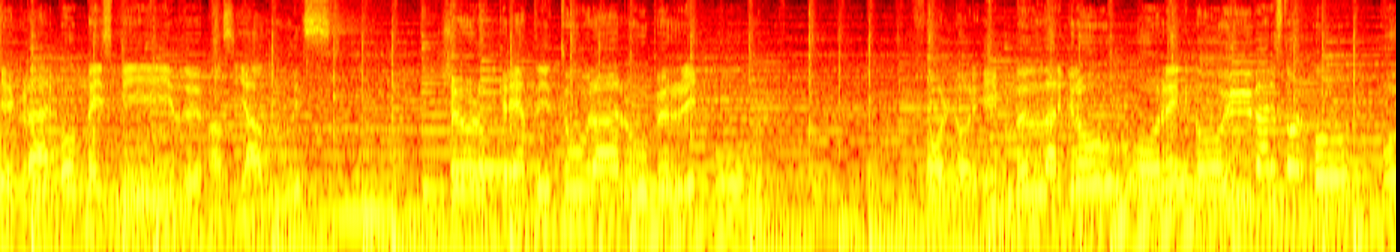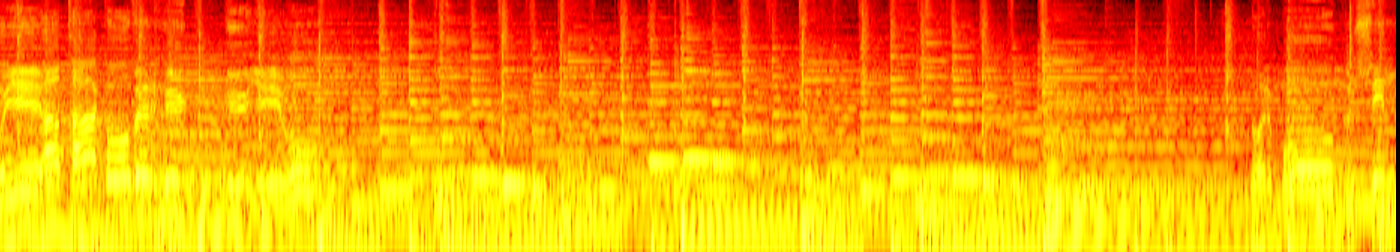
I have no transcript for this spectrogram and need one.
Jeg klær på meg smilet hans Hjallis, sjøl om kreditora roper i kor. For når himmel er grå og regn og uvær står på, må jeg ha tak over huggu je å. Når måneskinn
